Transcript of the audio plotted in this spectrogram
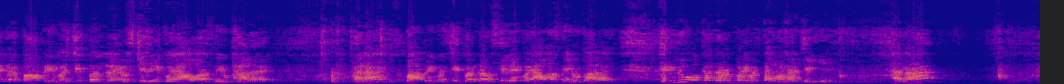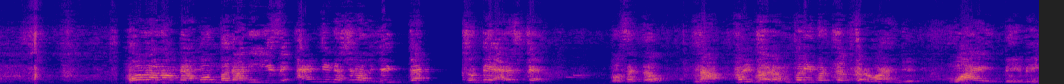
इधर बाबरी मस्जिद बन रहा है उसके लिए कोई आवाज नहीं उठा रहा है है ना? बाबरी मस्जिद बन रहा उसके लिए कोई आवाज़ नहीं उठा रहा है। हिंदुओं का धर्म परिवर्तन होना चाहिए है ना? Maulana Mahmood Madani is anti national he should be arrested बोल सकते हो? ना हम धर्म परिवर्तन करवाएँगे। वाई बेबी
